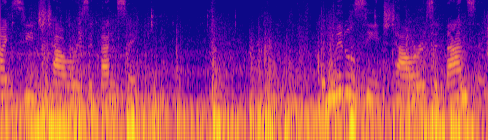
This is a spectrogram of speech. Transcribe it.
Right siege tower is advancing. The middle siege tower is advancing.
